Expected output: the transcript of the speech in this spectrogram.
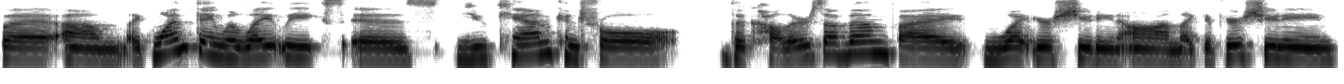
But um, like one thing with light leaks is you can control the colors of them by what you're shooting on. Like if you're shooting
